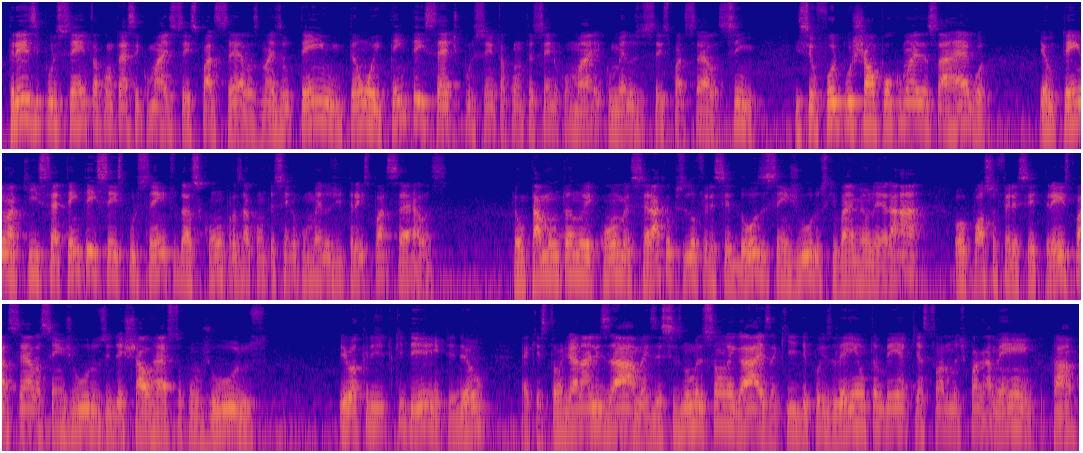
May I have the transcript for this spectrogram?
13% acontecem com mais de 6 parcelas, mas eu tenho então 87% acontecendo com, mais, com menos de 6 parcelas? Sim. E se eu for puxar um pouco mais essa régua, eu tenho aqui 76% das compras acontecendo com menos de 3 parcelas. Então tá montando e-commerce, será que eu preciso oferecer 12 sem juros que vai me onerar? Ou posso oferecer 3 parcelas sem juros e deixar o resto com juros? Eu acredito que dê, entendeu? É questão de analisar, mas esses números são legais aqui. Depois leiam também aqui as formas de pagamento, tá?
